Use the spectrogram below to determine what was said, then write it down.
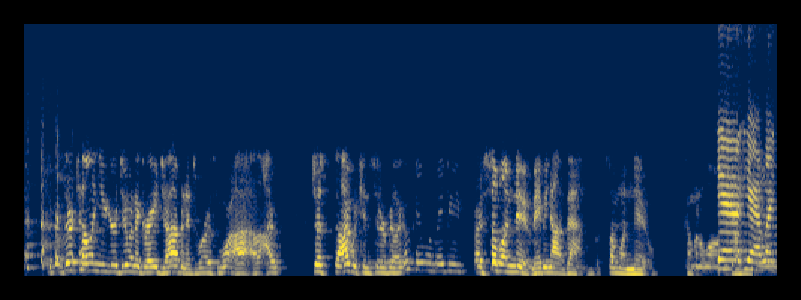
If they're telling you you're doing a great job and it's worth more, I, I just I would consider be like, okay, well maybe someone new, maybe not them, but someone new coming along. Yeah, yeah, like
